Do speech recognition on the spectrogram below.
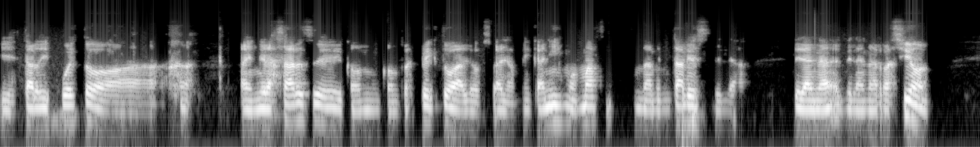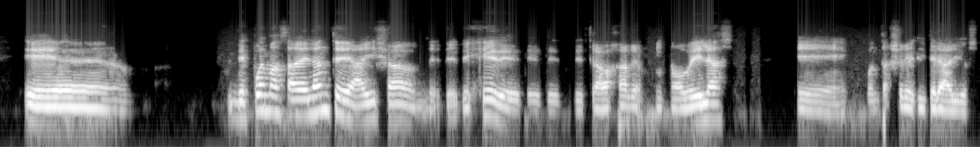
y estar dispuesto a, engrasarse con, respecto a los, mecanismos más fundamentales de la, narración. Eh, después, más adelante, ahí ya dejé de, trabajar mis novelas eh, con talleres literarios,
